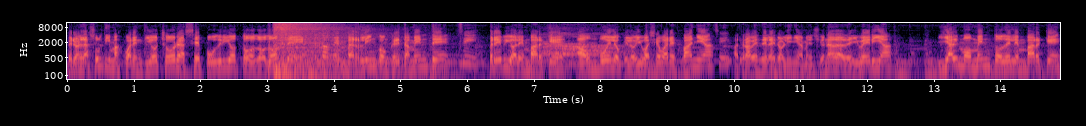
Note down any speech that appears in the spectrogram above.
pero en las últimas 48 horas se pudrió todo. ¿Dónde? ¿En dónde? En Berlín concretamente, Sí. previo al embarque a un vuelo que lo iba a llevar a España Sí. a través de la aerolínea mencionada, de Iberia, y al momento del embarque,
